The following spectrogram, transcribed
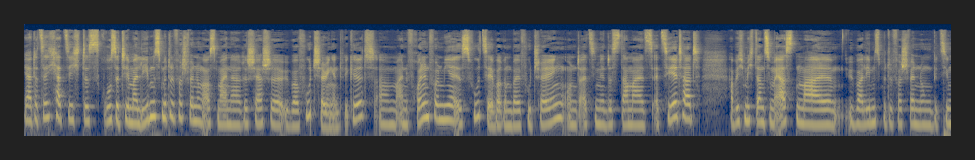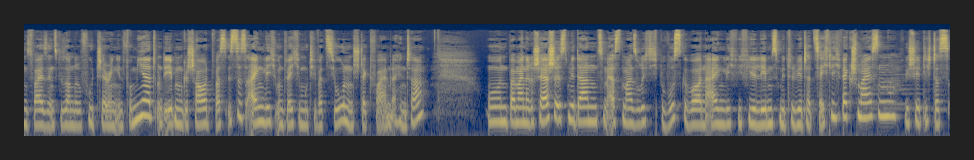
Ja, tatsächlich hat sich das große Thema Lebensmittelverschwendung aus meiner Recherche über Foodsharing entwickelt. Ähm, eine Freundin von mir ist Foodsaverin bei Foodsharing und als sie mir das damals erzählt hat, habe ich mich dann zum ersten Mal über Lebensmittelverschwendung beziehungsweise insbesondere Foodsharing informiert und eben geschaut, was ist es eigentlich und welche Motivation steckt vor allem dahinter. Und bei meiner Recherche ist mir dann zum ersten Mal so richtig bewusst geworden, eigentlich, wie viele Lebensmittel wir tatsächlich wegschmeißen, wie schädlich das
